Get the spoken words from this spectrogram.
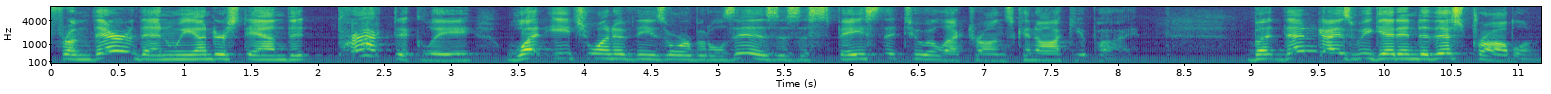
from there, then, we understand that practically, what each one of these orbitals is, is a space that two electrons can occupy. But then, guys, we get into this problem.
